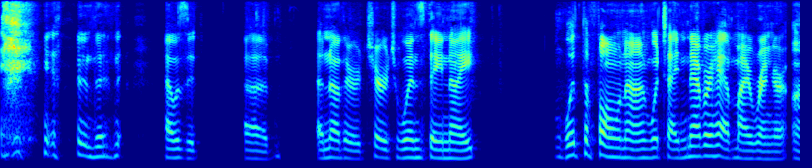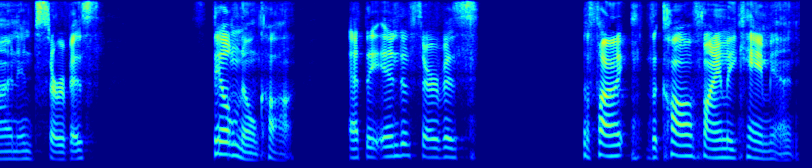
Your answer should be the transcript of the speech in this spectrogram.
and then I was at uh, another church Wednesday night with the phone on, which I never have my ringer on in service. Still no call. At the end of service, the, fi- the call finally came in.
